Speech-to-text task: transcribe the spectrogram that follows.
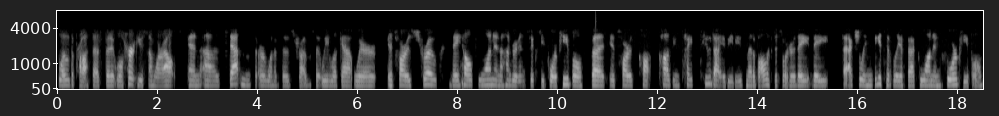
slow the process, but it will hurt you somewhere else. And uh, statins are one of those drugs that we look at where, as far as stroke, they help one in 164 people, but as far as ca- causing type 2 diabetes, metabolic disorder, they they actually negatively affect one in four people,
